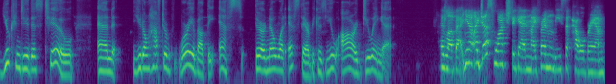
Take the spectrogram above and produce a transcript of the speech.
You can do this too. And you don't have to worry about the ifs. There are no what ifs there because you are doing it. I love that. You know, I just watched again, my friend Lisa Powell Graham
